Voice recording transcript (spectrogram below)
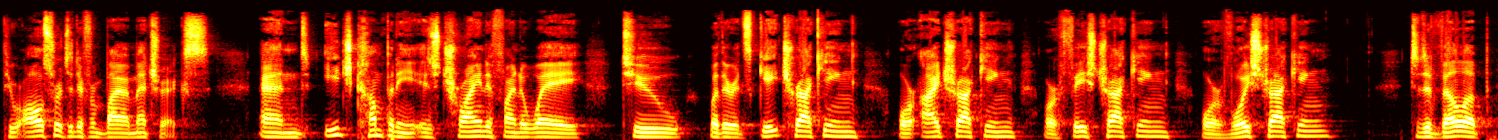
through all sorts of different biometrics and each company is trying to find a way to, whether it's gait tracking or eye tracking or face tracking or voice tracking to develop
